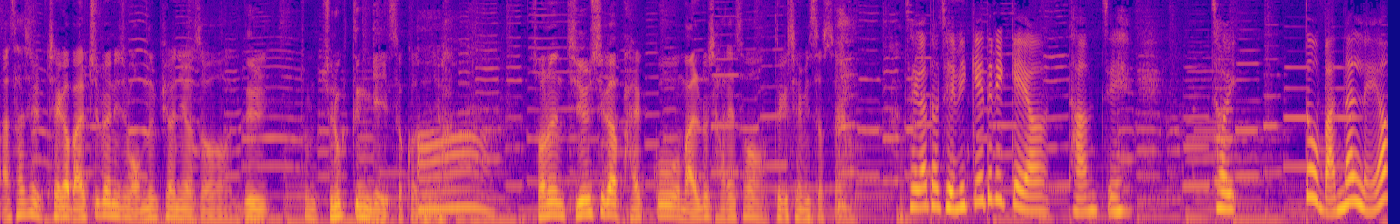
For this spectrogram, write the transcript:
아, 사실 제가 말주변이 좀 없는 편이어서 늘 좀 주눅든 게 있었거든요. 아, 저는 지윤 씨가 밝고 말도 잘해서 되게 재밌었어요. 제가 더 재밌게 해드릴게요. 다음 주에 저희 또 만날래요?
